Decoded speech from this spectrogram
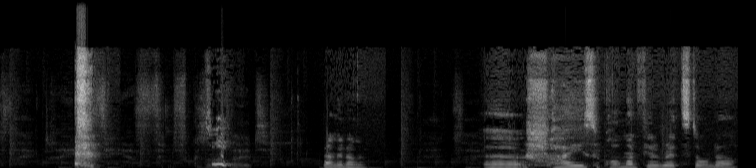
2, 3, 4, 5. Gesundheit. Danke, danke. Äh, scheiße, braucht man viel Redstone da.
